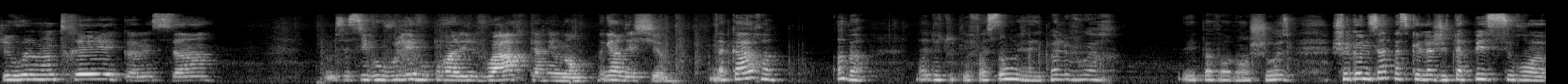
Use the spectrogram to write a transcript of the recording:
Je vais vous le montrer comme ça. Comme ça, si vous voulez, vous pourrez aller le voir carrément. Regardez. D'accord? Ah bah, là, de toutes les façons, vous n'allez pas le voir. Vous pas voir grand chose. Je fais comme ça parce que là j'ai tapé sur, euh,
